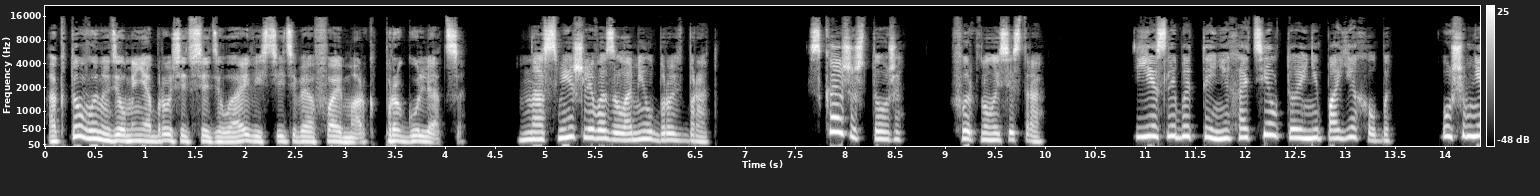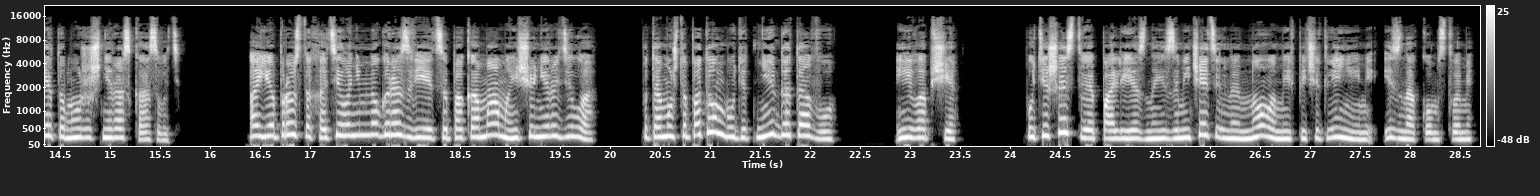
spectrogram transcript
А кто вынудил меня бросить все дела и вести тебя в Файмарк прогуляться?» Насмешливо заломил бровь брат. «Скажешь тоже», — фыркнула сестра. «Если бы ты не хотел, то и не поехал бы. Уж мне-то можешь не рассказывать. А я просто хотела немного развеяться, пока мама еще не родила, потому что потом будет не до того. И вообще, путешествия полезные, замечательные новыми впечатлениями и знакомствами.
